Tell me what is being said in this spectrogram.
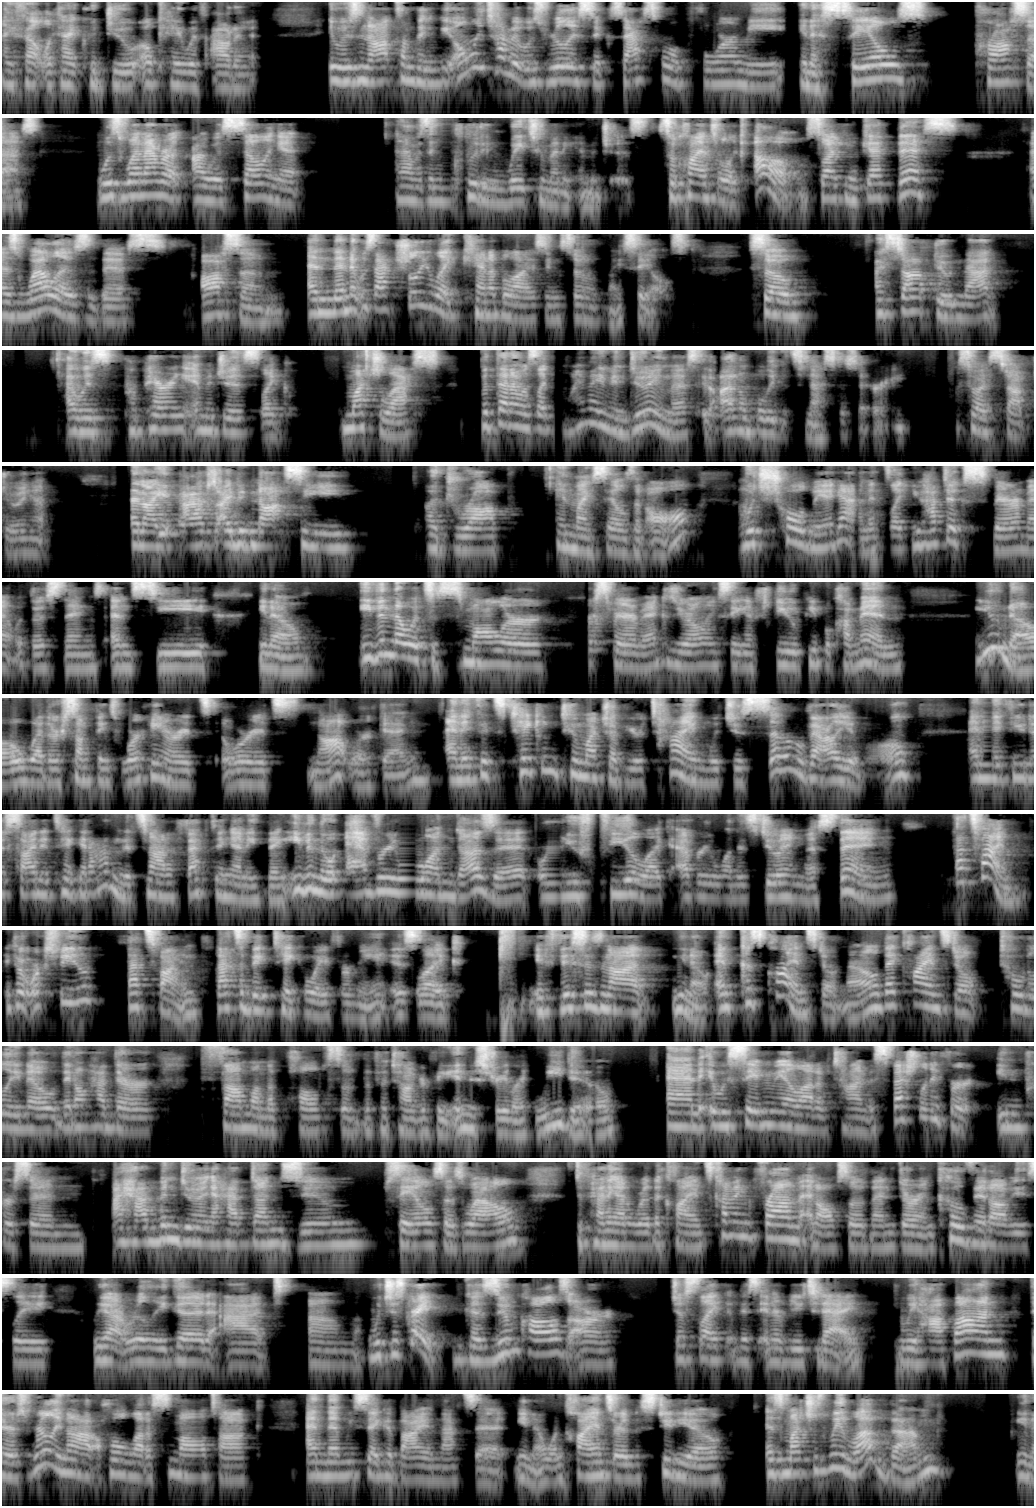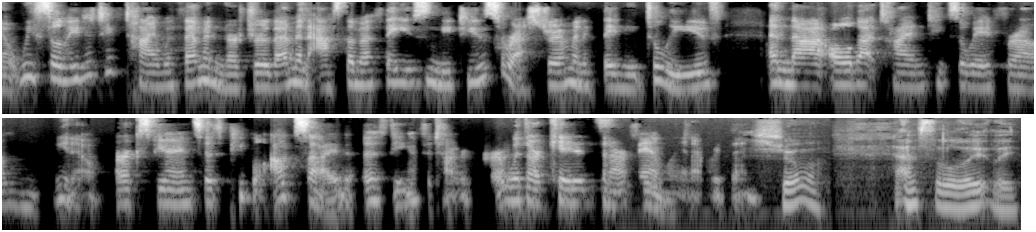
I felt like I could do okay without it. It was not something, the only time it was really successful for me in a sales process was whenever I was selling it and I was including way too many images. So clients were like, oh, so I can get this as well as this. Awesome. And then it was actually like cannibalizing some of my sales. So I stopped doing that. I was preparing images like much less. But then I was like, why am I even doing this? I don't believe it's necessary. So I stopped doing it. And I actually I did not see a drop in my sales at all, which told me again, it's like you have to experiment with those things and see, you know, even though it's a smaller experiment because you're only seeing a few people come in, you know whether something's working or it's or it's not working. And if it's taking too much of your time, which is so valuable, and if you decide to take it out and it's not affecting anything, even though everyone does it, or you feel like everyone is doing this thing, that's fine. If it works for you, that's fine. That's a big takeaway for me is like, if this is not, you know, and because clients don't know, that clients don't totally know, they don't have their thumb on the pulse of the photography industry like we do. And it was saving me a lot of time, especially for in person. I have been doing, I have done Zoom sales as well depending on where the client's coming from. And also then during COVID, obviously, we got really good at, um, which is great because Zoom calls are just like this interview today. We hop on, there's really not a whole lot of small talk, and then we say goodbye and that's it. You know, when clients are in the studio, as much as we love them, you know, we still need to take time with them and nurture them and ask them if they use, need to use the restroom and if they need to leave. And that all that time takes away from you know our experience as people outside of being a photographer with our kids and our family and everything. Sure. Absolutely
